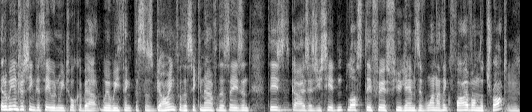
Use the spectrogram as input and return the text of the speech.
It'll be interesting to see when we talk about where we think this is going for the second half of the season. These guys, as you said, lost their first few games. They've won, I think, five on the trot. Mm.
